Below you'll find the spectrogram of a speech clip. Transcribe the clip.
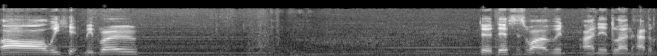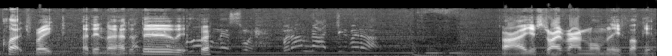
Oh, we hit me, bro. Dude, this is why I, I need to learn how to clutch brake. I didn't know how to do it, bro. This one, but I'm not giving up. Alright, I just drive around normally, fuck it.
